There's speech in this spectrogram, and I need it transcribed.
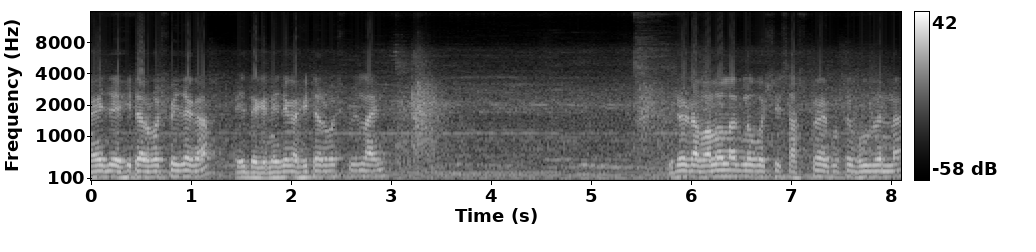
এই যে হিটার বসবে এই জায়গা, এই দেখেন, এই জায়গা হিটার বসবে লাইন ভিডিওটা ভালো লাগলে অবশ্যই সাবস্ক্রাইব করতে ভুলবেন না।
